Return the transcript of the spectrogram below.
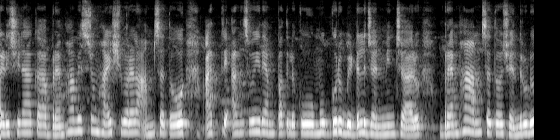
గడిచినాక బ్రహ్మ విష్ణు మహేశ్వరుల అంశతో అత్రి అనసూయ దంపతులకు ముగ్గురు బిడ్డలు జన్మించారు. బ్రహ్మ అంశతో చంద్రుడు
